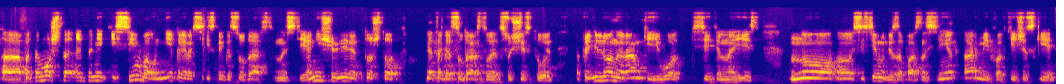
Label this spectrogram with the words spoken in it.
А, потому что это некий символ некой российской государственности. Они еще верят в то, что это государство существует. Определенные рамки его действительно есть. Но системы безопасности нет, армии фактически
